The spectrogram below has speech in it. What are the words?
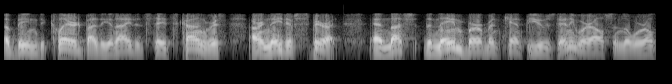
of being declared by the United States Congress our native spirit. And thus the name bourbon can't be used anywhere else in the world,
